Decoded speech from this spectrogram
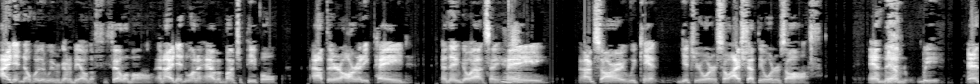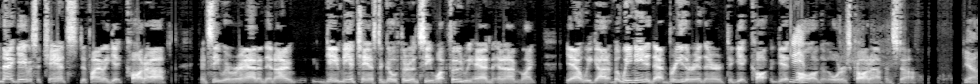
I didn't know whether we were going to be able to fulfill them all, and I didn't want to have a bunch of people out there already paid, and then go out and say, Yeah. "Hey, I'm sorry, we can't get your order." So I shut the orders off, and Yeah. then we, and that gave us a chance to finally get caught up and see where we're at, and then I gave me a chance to go through and see what food we had, and I'm like. Yeah, we got it, but we needed that breather in there to get caught, get Yeah. all of the orders caught up and stuff. Yeah.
